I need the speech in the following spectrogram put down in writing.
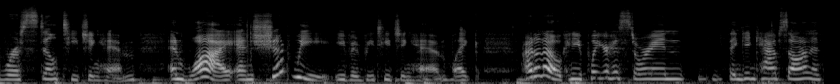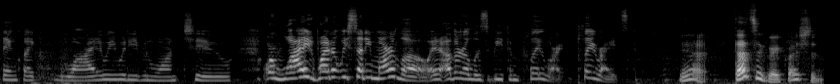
we're still teaching him? And why? And should we even be teaching him? Like I don't know. Can you put your historian thinking caps on and think like why we would even want to, or why why don't we study Marlowe and other Elizabethan playwright, playwrights? Yeah, that's a great question.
